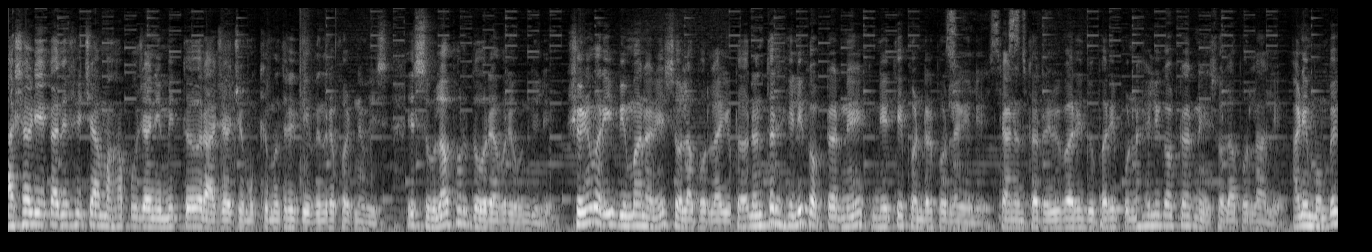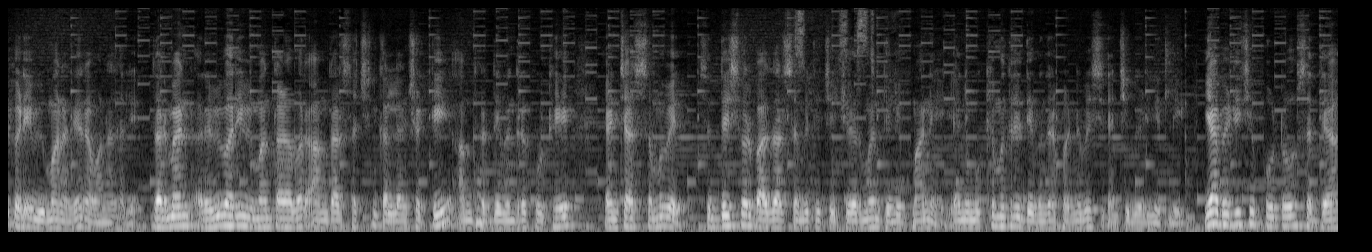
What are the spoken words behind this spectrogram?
आषाढी एकादशीच्या महापूजानिमित्त राज्याचे मुख्यमंत्री देवेंद्र फडणवीस हे सोलापूर दौऱ्यावर येऊन गेले. शनिवारी विमानाने सोलापूरला येतं. नंतर हेलिकॉप्टरने नेते पंढरपूरला गेले. त्यानंतर रविवारी दुपारी पुन्हा हेलिकॉप्टरने सोलापूरला आले आणि मुंबईकडे विमानाने रवाना झाले. दरम्यान रविवारी विमानतळावर आमदार सचिन कल्याण शेट्टी आमदार देवेंद्र कोठे यांच्या समवेत सिद्धेश्वर बाजार समितीचे चेअरमन दिलीप माने यांनी मुख्यमंत्री देवेंद्र फडणवीस यांची भेट घेतली. या भेटीचे फोटो सध्या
